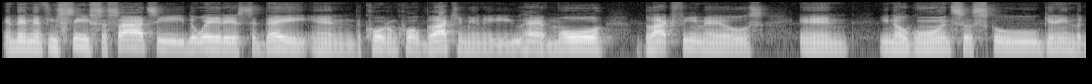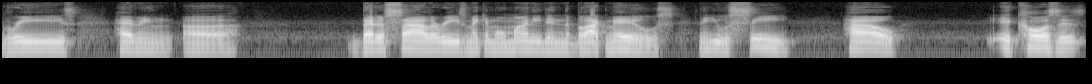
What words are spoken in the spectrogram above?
And then if you see society the way it is today in the quote unquote black community, you have more black females in, you know, going to school, getting degrees, having uh, better salaries, making more money than the black males, then you will see how it causes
